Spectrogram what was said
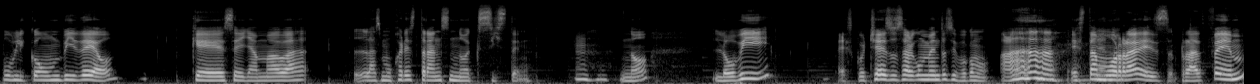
publicó un video que se llamaba Las mujeres trans no existen. ¿no? Lo vi, escuché esos argumentos y fue como, ah, esta morra es radfem,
